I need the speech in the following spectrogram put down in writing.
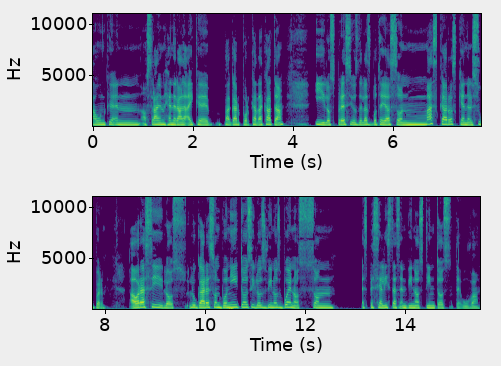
aunque en Australia en general hay que pagar por cada cata y los precios de las botellas son más caros que en el súper. Ahora sí, los lugares son bonitos y los vinos buenos son especialistas en vinos tintos de uva,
